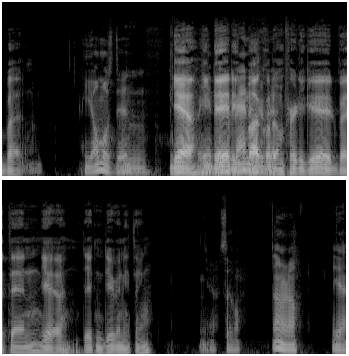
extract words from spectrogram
But He almost did. Mm. yeah, He he didn't take did. He buckled him pretty good. But then yeah, didn't do anything. Yeah, so I don't know. Yeah,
